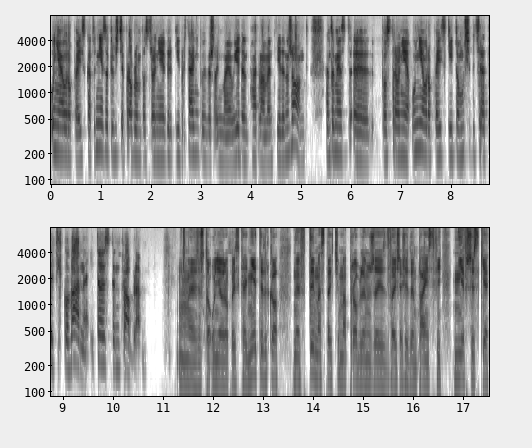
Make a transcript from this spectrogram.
Unia Europejska, to nie jest oczywiście problem po stronie Wielkiej Brytanii, ponieważ oni mają jeden parlament, jeden rząd. Natomiast y, po stronie Unii Europejskiej to musi być ratyfikowane i to jest ten problem. Zresztą Unia Europejska nie tylko w tym aspekcie ma problem, że jest 27 państw i nie wszystkie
